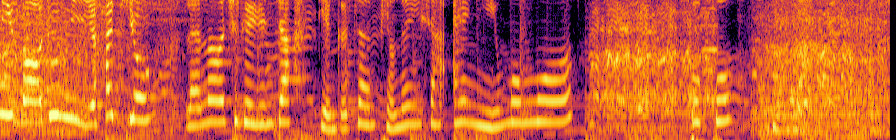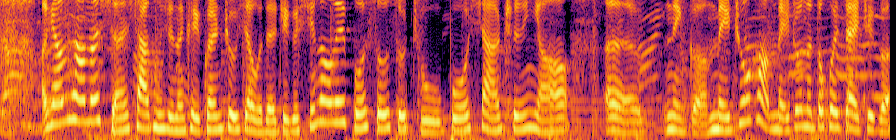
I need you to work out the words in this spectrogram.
你呢，就你还听？来了，去给人家点个赞，评论一下，爱你，么么，啵啵。OK，我们好呢，喜欢夏同学呢，可以关注一下我的这个新浪微博，搜索主播夏春瑶。呃，那个每周哈，每周呢都会在这个，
